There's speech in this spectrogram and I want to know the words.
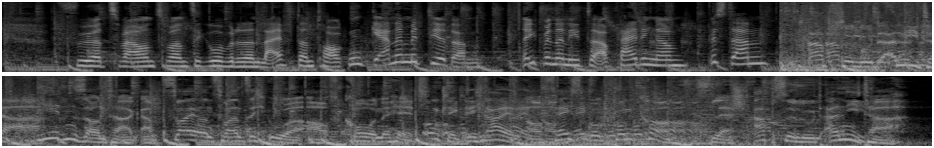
für 22 Uhr wieder dann live dann talken. Gerne mit dir dann. Ich bin Anita Ableidinger. Bis dann. Absolut Anita. Jeden Sonntag ab 22 Uhr auf Krone Hit. Und klick dich rein auf facebook.com slash absolutanita.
